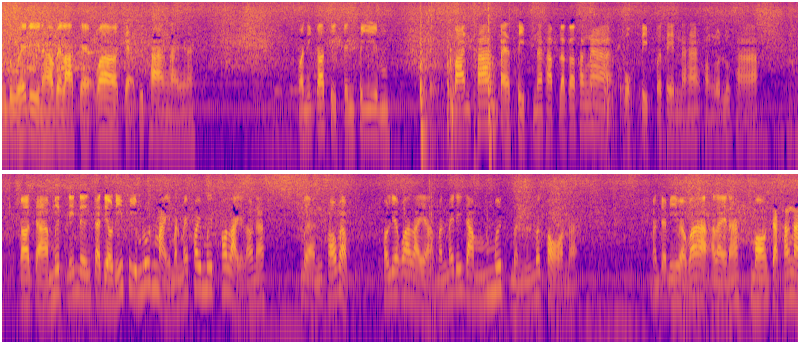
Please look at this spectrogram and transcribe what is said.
ต้องดูให้ดีนะครับ เวลาแกะว่าแกะทิศทางไหนนะ วันนี้ก็ติดเป็นฟิล์มบานข้าง 80 นะครับ แล้วก็ข้างหน้า 60เปอร์เซ็นต์นะฮะ ของรถลูกค้า ก็จะมืดนิดนึง แต่เดี๋ยวนี้ฟิล์มรุ่นใหม่มันไม่ค่อยมืดเท่าไหร่แล้วนะ เหมือนเขาแบบเขาเรียกว่าอะไรอะ มันไม่ได้ดำมืดเหมือนเมื่อก่อนอะมันจะมีแบบว่าอะไรนะ มองจากข้างใน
